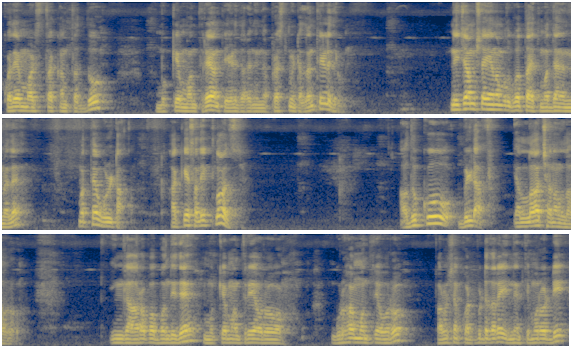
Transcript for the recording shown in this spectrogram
ಕೊಲೆ ಮಾಡಿಸ್ತಕ್ಕಂಥದ್ದು ಮುಖ್ಯಮಂತ್ರಿ ಅಂತ ಹೇಳಿದ್ದಾರೆ ನಿನ್ನ ಪ್ರೆಸ್ ಮೀಟಲ್ಲಿ ಅಂತ ಹೇಳಿದರು. ನಿಜಾಂಶ ಏನಂಬುದು ಗೊತ್ತಾಯ್ತು ಮಧ್ಯಾಹ್ನದ ಮೇಲೆ. ಮತ್ತೆ ಉಲ್ಟಾ. ಆ ಕೇಸಲ್ಲಿ ಕ್ಲೋಸ್ ಅದಕ್ಕೂ ಬಿಲ್ಡಪ್ ಎಲ್ಲ ಚಾನಲ್ನವರು ಹಿಂಗೆ ಆರೋಪ ಬಂದಿದೆ. ಮುಖ್ಯಮಂತ್ರಿ ಅವರು, ಗೃಹ ಮಂತ್ರಿ ಅವರು ಪರ್ಮಿಷನ್ ಕೊಟ್ಬಿಟ್ಟಿದ್ದಾರೆ. ಇನ್ನೇನು ತಿಮ್ಮರೊಡ್ಡಿ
